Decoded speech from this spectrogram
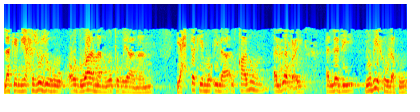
لكن يحجزه عدوانا وطغيانا يحتكم إلى القانون الوضعي الذي يبيح له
